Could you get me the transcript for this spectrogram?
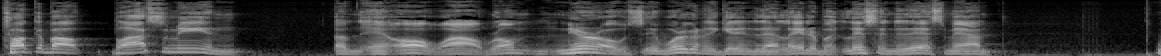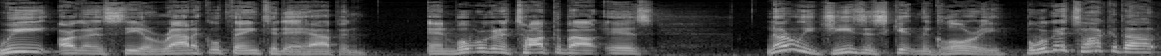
talk about blasphemy and, um, and oh, wow, Rome, Nero's, we're going to get into that later, but listen to this, man. We are going to see a radical thing today happen. And what we're going to talk about is not only Jesus getting the glory, but we're going to talk about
